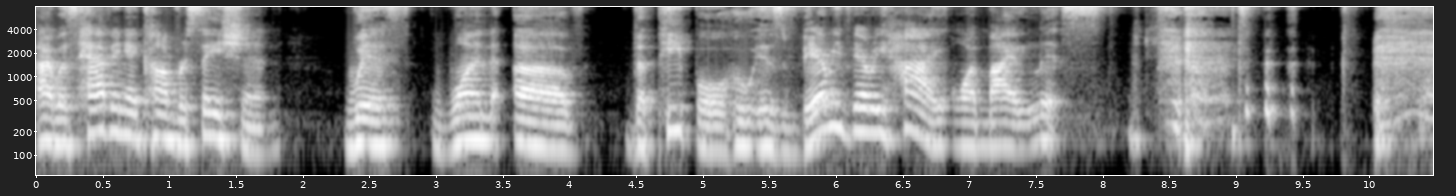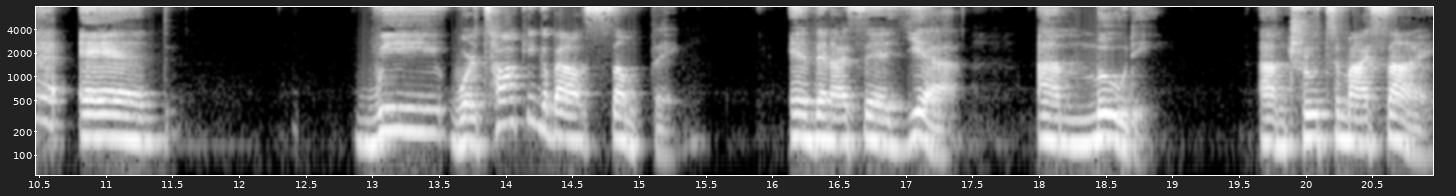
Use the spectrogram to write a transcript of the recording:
I was having a conversation with one of the people who is very, very high on my list. and we were talking about something, and then I said, Yeah, I'm moody. I'm true to my sign.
